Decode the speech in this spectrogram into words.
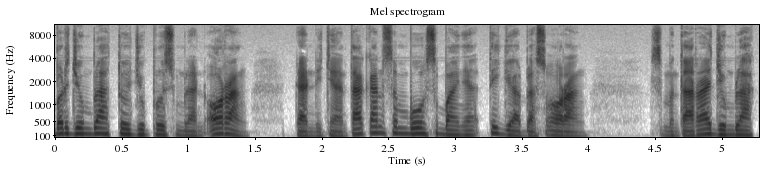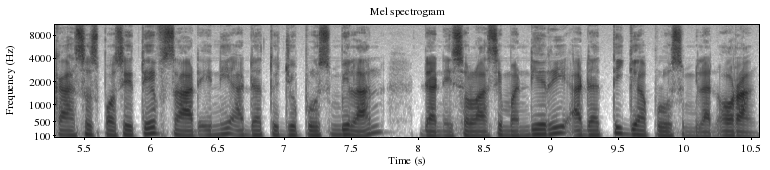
berjumlah 79 orang dan dinyatakan sembuh sebanyak 13 orang. Sementara jumlah kasus positif saat ini ada 79 dan isolasi mandiri ada 39 orang.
